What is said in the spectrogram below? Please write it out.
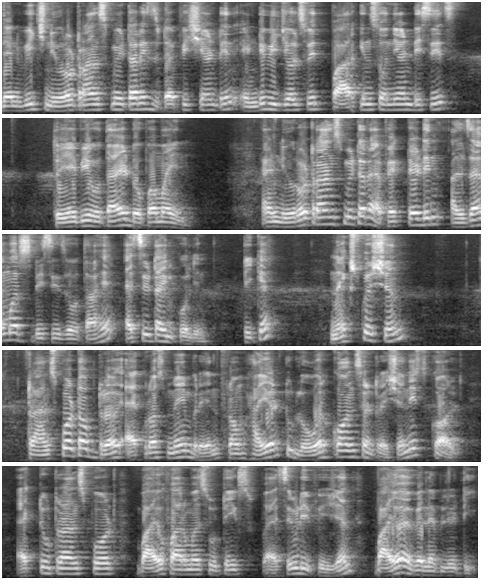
Then which neuro is deficient in individuals with parkinsonian disease तो ये भी होता है dopamine and neurotransmitter affected in Alzheimer's disease होता है एसिटाइल कोलिन ठीक है? Next question transport of drug across membrane from higher to lower concentration is called active transport biopharmaceutics passive diffusion bioavailability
